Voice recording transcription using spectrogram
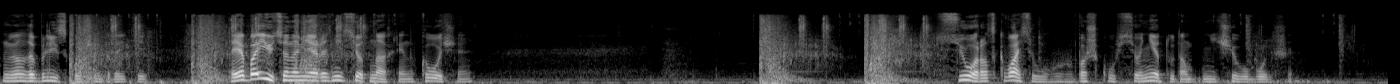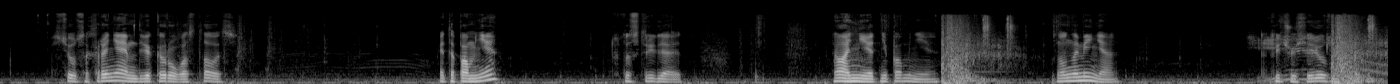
Ну, надо близко очень подойти. Да я боюсь, она меня разнесет нахрен в клочья. Все, расквасил башку, все, нету там ничего больше. Все, сохраняем, две коровы осталось. Это по мне? Кто-то стреляет. А, нет, не по мне. Но на меня. Ты что, серьезно? что?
